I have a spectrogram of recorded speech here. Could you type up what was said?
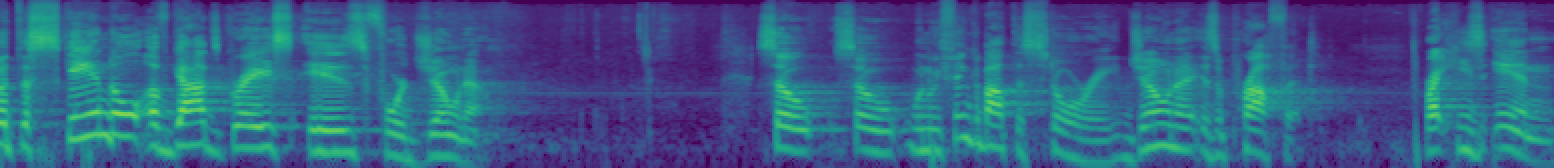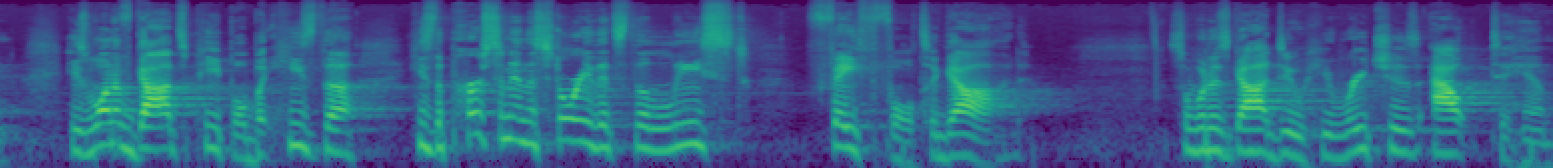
But the scandal of God's grace is for Jonah. So, so when we think about the story, Jonah is a prophet, right? He's in. He's one of God's people, but he's the, he's the person in the story that's the least faithful to God. So, what does God do? He reaches out to him.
